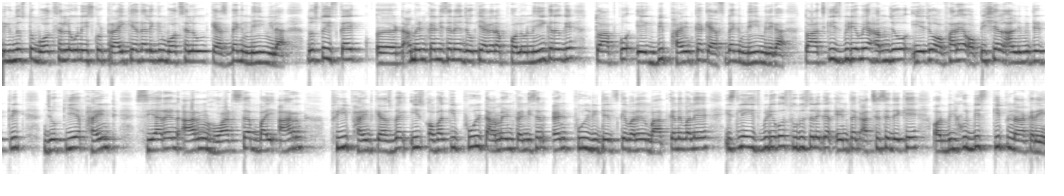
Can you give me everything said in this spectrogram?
लेकिन दोस्तों, बहुत सारे लोगों ने इसको ट्राई किया था, लेकिन बहुत सारे लोगों को कैशबैक नहीं मिला। दोस्तों, इसका एक टर्म एंड कंडीशन है, जो कि अगर आप फॉलो नहीं करोगे तो आपको एक भी फाइंड का कैशबैक नहीं मिलेगा। तो आज की इस वीडियो में हम जो, ये जो ऑफ़र है ऑफिशियल अनलिमिटेड ट्रिक जो कि है find share and earn WhatsApp buy earn free find cashback इस ऑफ़र की full term and condition and full details के बारे में बात करने वाले हैं। इसलिए इस वीडियो को शुरू से लेकर एंड तक अच्छे से देखें और बिल्कुल भी स्किप ना करें।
